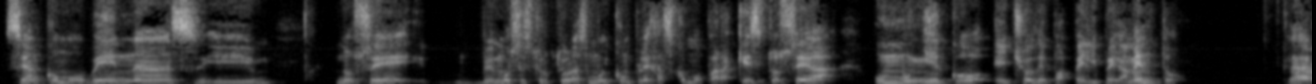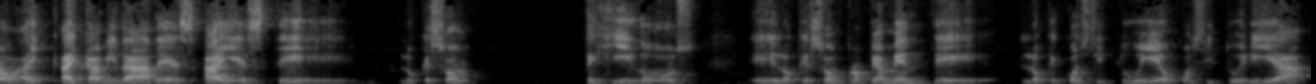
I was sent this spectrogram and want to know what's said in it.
sean como venas y no sé, vemos estructuras muy complejas como para que esto sea un muñeco hecho de papel y pegamento. Claro, hay, cavidades, hay este, lo que son tejidos, eh, lo que son propiamente lo que constituye o constituiría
